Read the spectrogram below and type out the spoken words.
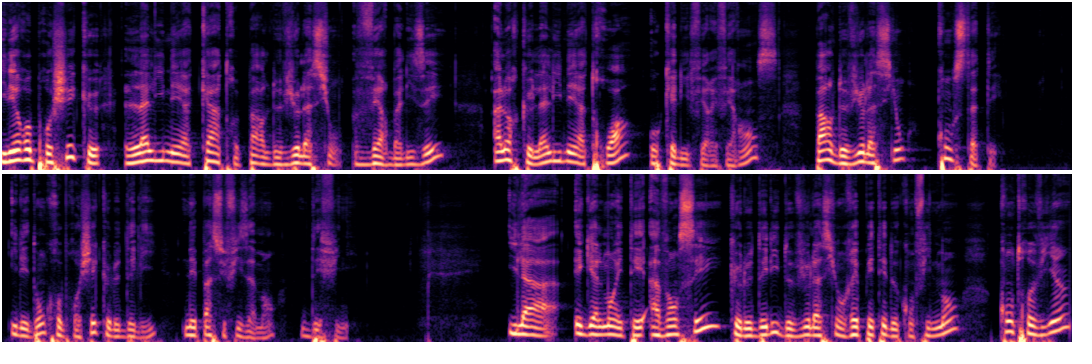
il est reproché que l'alinéa 4 parle de violation verbalisée, alors que l'alinéa 3, auquel il fait référence, parle de violation constatée. Il est donc reproché que le délit n'est pas suffisamment défini. Il a également été avancé que le délit de violation répétée de confinement contrevient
